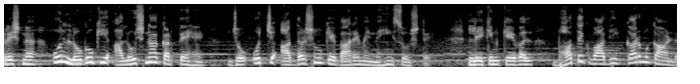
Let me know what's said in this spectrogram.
कृष्ण उन लोगों की आलोचना करते हैं जो उच्च आदर्शों के बारे में नहीं सोचते, लेकिन केवल भौतिकवादी कर्मकांड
